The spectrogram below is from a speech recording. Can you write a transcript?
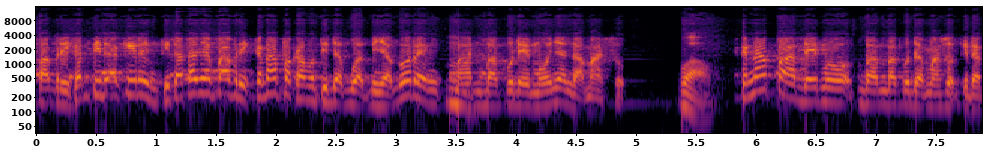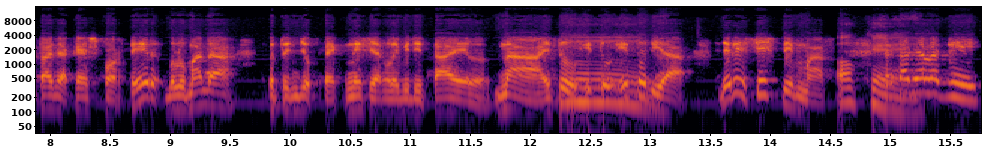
pabrikan tidak kirim. Kita tanya pabrik, kenapa kamu tidak buat minyak goreng? Hmm. Bahan baku demonya nggak masuk. Wow. Kenapa demo bahan baku tidak masuk? Kita tanya ke eksportir, belum ada petunjuk teknis yang lebih detail. Nah, itu hmm. itu itu dia. Jadi sistem, Mas. Oke. Okay. Saya tanya lagi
